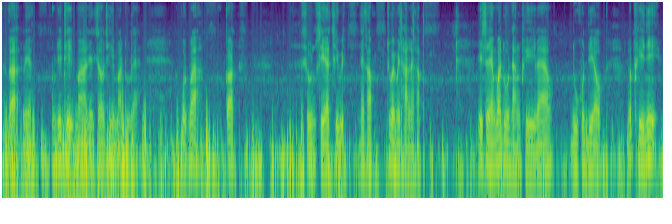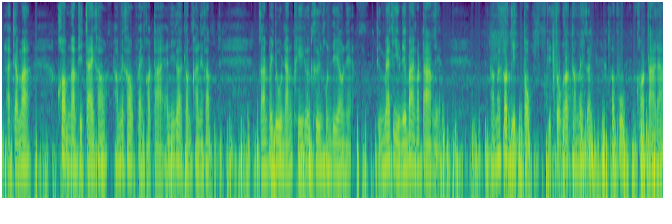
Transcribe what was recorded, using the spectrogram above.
แล้วก็เรียกมูลนิธิมาเรียกเจ้าที่มาดูแล ปรากฏว่าก็สูญเสียชีวิตนะครับ ช่วยไม่ทันเลยครับ นี่แสดงว่าดูหนังผีแล้ว ดูคนเดียว แล้วผีนี่อาจจะมาครอบงำจิตใจเขาทำให้เขาแฝงคอตาย อันนี้ก็สำคัญนะครับ การไปดูหนังผีกลางคืนคนเดียวเนี่ย ถึงแม้จะอยู่ในบ้านก็ตามเนี่ยทำให้เขาจิตตก จิตตกแล้วทำให้เกิดเขาผูกคอตายได้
